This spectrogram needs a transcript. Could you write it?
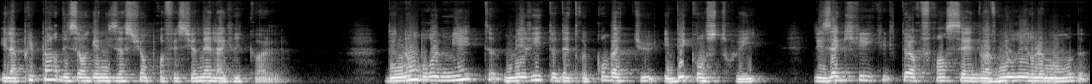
et la plupart des organisations professionnelles agricoles. De nombreux mythes méritent d'être combattus et déconstruits. Les agriculteurs français doivent nourrir le monde,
